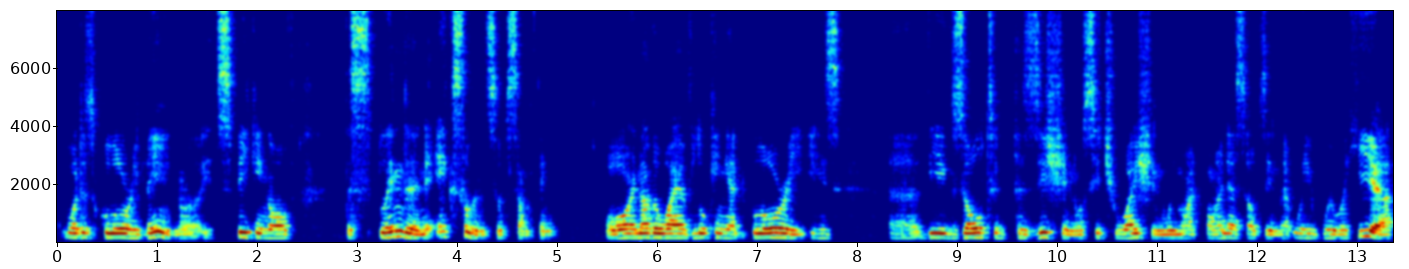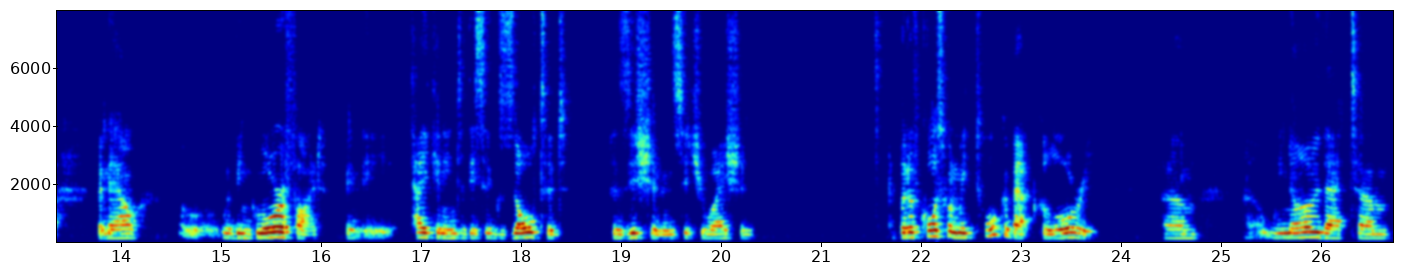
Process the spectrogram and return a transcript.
what does glory mean? Well, it's speaking of the splendor and excellence of something. Or another way of looking at glory is uh, the exalted position or situation we might find ourselves in. That we, we were here, but now uh, we've been glorified, been uh, taken into this exalted position and situation. But of course, when we talk about glory, um, uh, we know that um,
